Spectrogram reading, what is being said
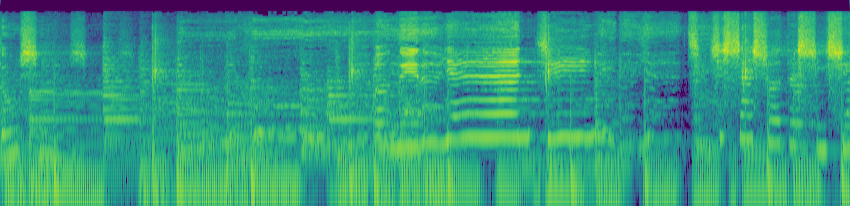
东西。哦，你的眼睛是闪烁的星星，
